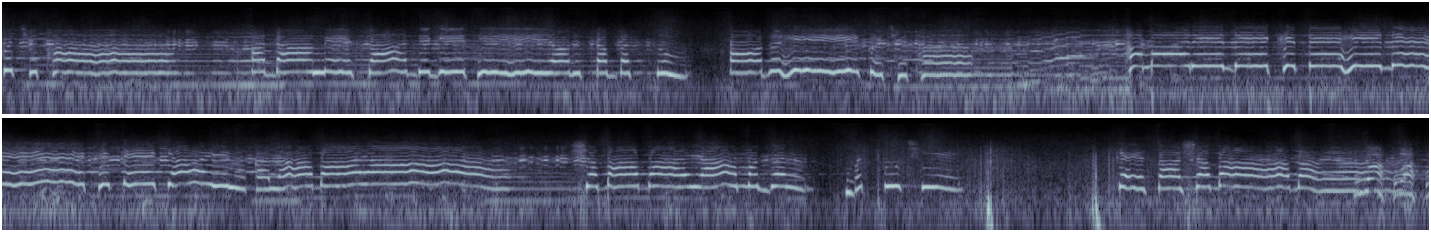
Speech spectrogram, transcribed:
कुछ था। अदा में सादगी थी और तबस्सुम और ही कुछ था। हमारे देखते ही देखते क्या इनकलाब आया। शबाब आया मगर बस पूछिए, कैसा शबाब आया। वाह वाह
